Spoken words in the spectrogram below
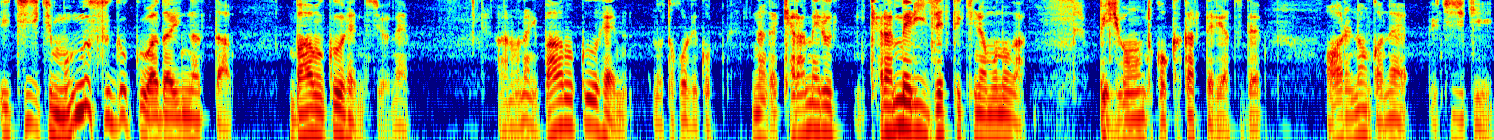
一時期ものすごく話題になったバームクーヘンですよね。あの、何？バームクーヘンのところにこう、なんかキャラメル、キャラメリゼ的なものがビヨーンとこうかかってるやつで、あれなんかね、一時期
